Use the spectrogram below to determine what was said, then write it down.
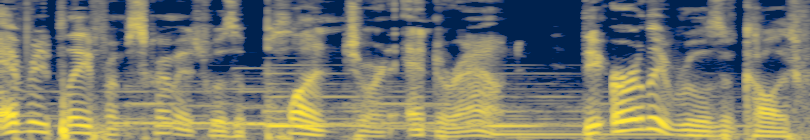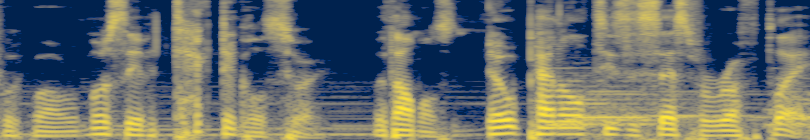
every play from scrimmage was a plunge or an end around. The early rules of college football were mostly of a technical sort, with almost no penalties assessed for rough play.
